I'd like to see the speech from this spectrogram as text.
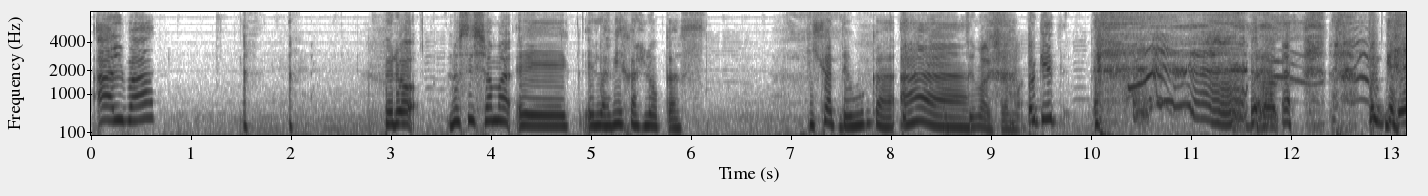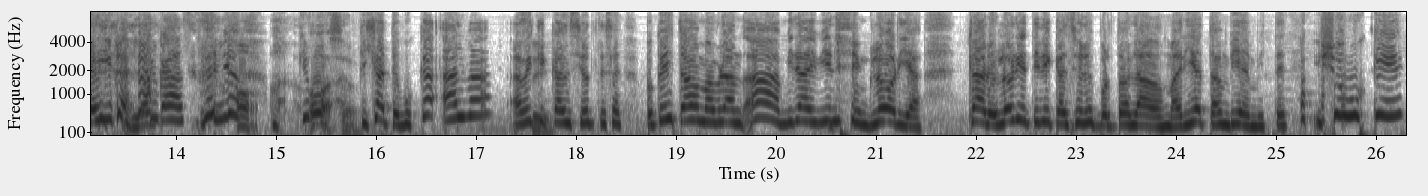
Alba, pero no se llama eh, en Las Viejas Locas. Fíjate, busca. Ah, porque... porque ¿Qué viejas locas? Oh, ¿Qué O, pasó? Fíjate, busca Alba, a ver Sí. qué canción te sale. Porque hoy estábamos hablando, ah, mira, ahí viene Gloria. Claro, Gloria tiene canciones por todos lados, María también, ¿viste? Y yo busqué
